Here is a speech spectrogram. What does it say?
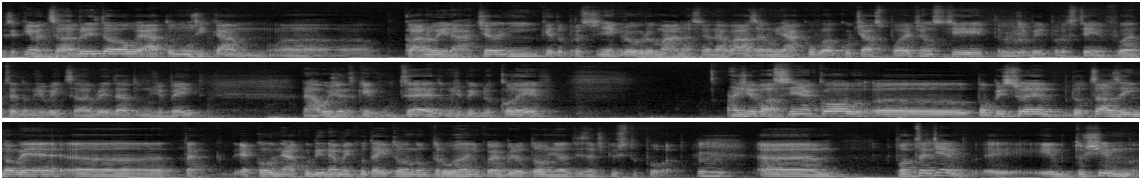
řekněme, celebritou. Já tomu říkám klanový náčelník. Je to prostě někdo, kdo má na sebe navázanou nějakou velkou část společnosti. To může mhm. být prostě influencer, to může být celebrita, to může být náboženský vůdce, to může být kdokoliv. A že vlastně jako uh, popisuje docela zajímavě uh, tak jako nějakou dynamiku tady tohoto trouhelníku, jak by do toho měly ty značky vstupovat. Mm-hmm. Uh, v podstatě, tuším, uh,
